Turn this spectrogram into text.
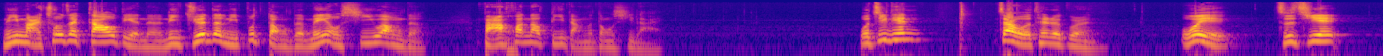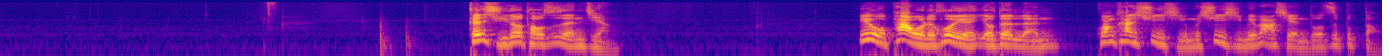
你买错在高点的？你觉得你不懂的没有希望的，把它换到低档的东西来。我今天在我的 Telegram，我也直接跟许多投资人讲，因为我怕我的会员有的人光看讯息，我们讯息没办法写很多字，不懂。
